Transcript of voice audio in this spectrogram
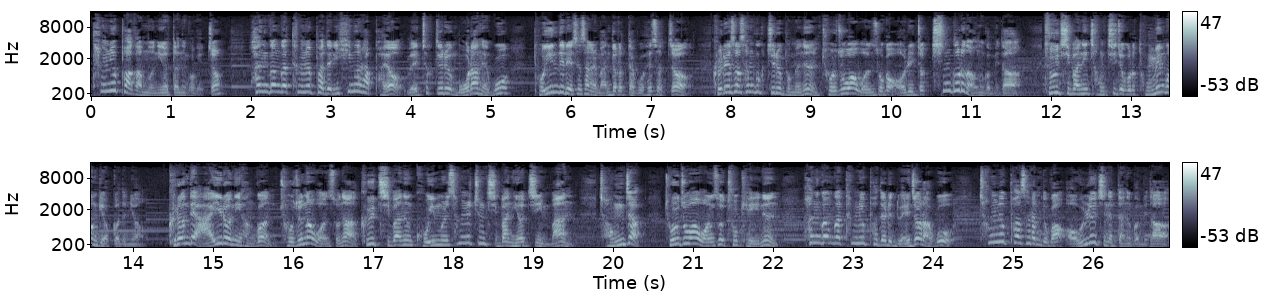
탕류파 가문이었다는 거겠죠? 환관과 탕류파들이 힘을 합하여 외척들을 몰아내고 본인들의 세상을 만들었다고 했었죠. 그래서 삼국지를 보면은 조조와 원소가 어릴 적 친구로 나오는 겁니다. 두 집안이 정치적으로 동맹 관계였거든요. 그런데 아이러니한 건 조조나 원소나 그 집안은 고인물 상류층 집안이었지만 정작 조조와 원소 두 개인은 환관과 탕류파들을 뇌절하고 청류파 사람들과 어울려 지냈다는 겁니다.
